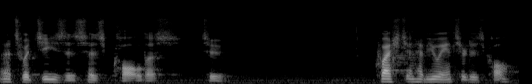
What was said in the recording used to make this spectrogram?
That's what Jesus has called us to. Question Have you answered his call?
